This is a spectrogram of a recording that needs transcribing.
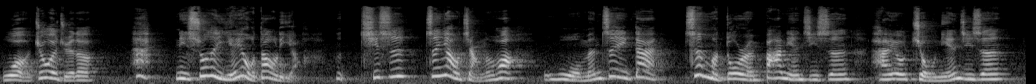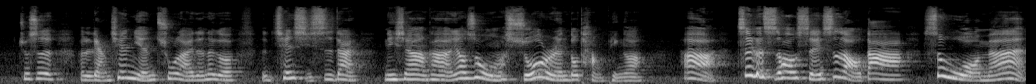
我就会觉得，嗨，你说的也有道理啊。其实真要讲的话，我们这一代这么多人，八年级生，还有九年级生。就是两千年出来的那个千禧世代，你想想看，要是我们所有人都躺平啊啊，这个时候谁是老大啊？是我们。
